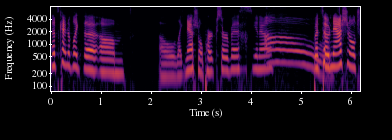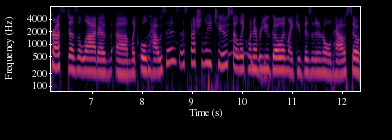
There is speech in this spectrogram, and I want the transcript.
That's kind of like the um, oh, like National Park Service, you know. Oh. But so National Trust does a lot of um, like old houses, especially too. So like whenever you go and like you visit an old house, so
